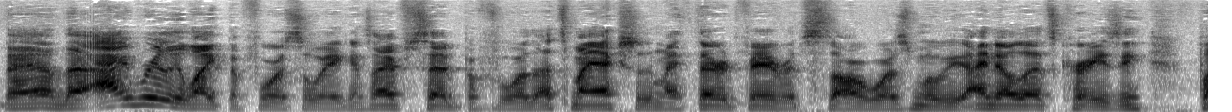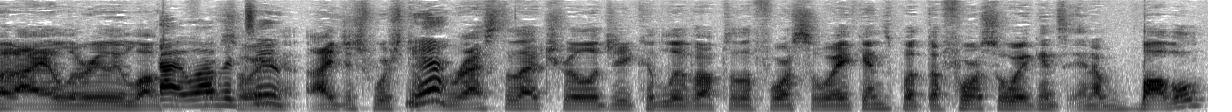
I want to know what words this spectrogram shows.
that- that- I really like The Force Awakens. I've said before that's my actually my third favorite Star Wars movie. I know that's crazy, but I really love. The I love Force it too. I just wish the Yeah. rest of that trilogy could live up to The Force Awakens, but The Force Awakens in a bubble.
